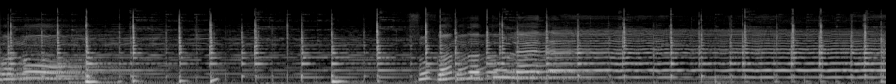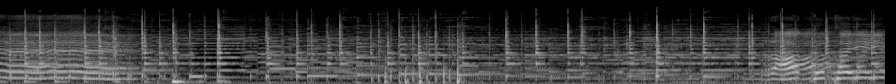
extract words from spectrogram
બનો સુગંધ તું લે. રાખ થઈ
